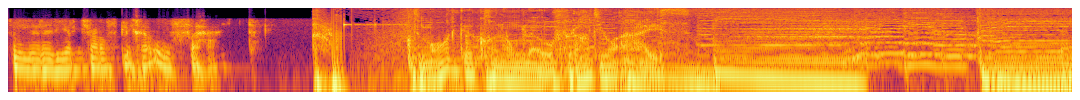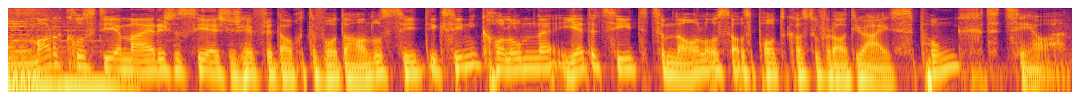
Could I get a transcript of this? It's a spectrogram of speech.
zu einer wirtschaftlichen Offenheit. Die Morgenkolumne auf Radio 1. Markus Diemeyer ist es, er ist der Chefredakteur von der Handelszeitung. Seine Kolumne jederzeit zum Nachlesen als Podcast auf radio1.ch.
